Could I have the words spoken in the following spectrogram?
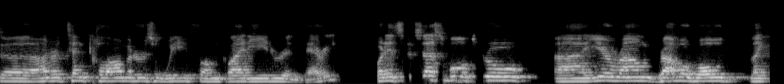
uh, 110 kilometers away from Gladiator and Barry. But it's accessible through uh, year-round gravel road, like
